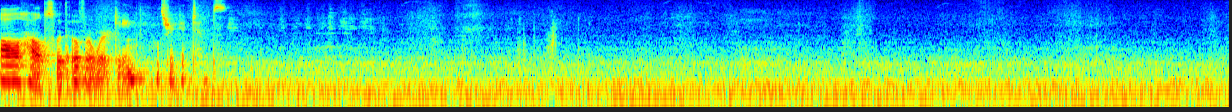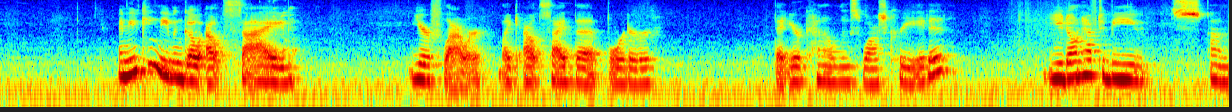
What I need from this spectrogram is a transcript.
all helps with overworking. Those are good tips. And you can even go outside your flower, like outside the border that your kind of loose wash created. You don't have to be um,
